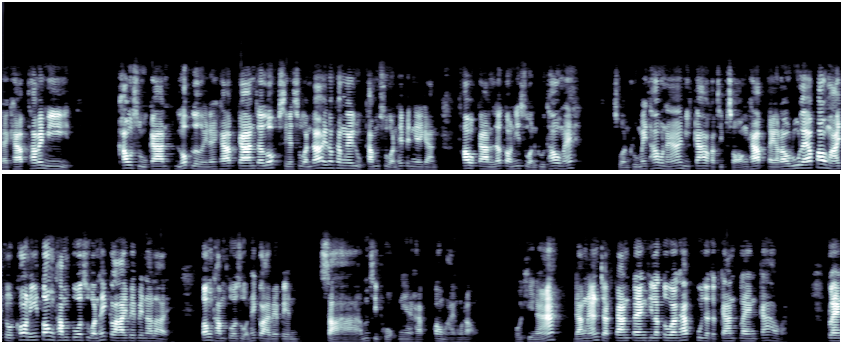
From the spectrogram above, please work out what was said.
นะครับ ถ้าไม่มีเข้าสู่การลบเลยนะครับ การจะลบเศษส่วนได้ต้องทำไงลูกทำส่วนให้เป็นไงกัน เท่ากัน แล้วตอนนี้ส่วนครูเท่าไหมส่วนครูไม่เท่านะ มี 9 กับ 12 ครับ แต่เรารู้แล้วเป้าหมายโจทย์ข้อนี้ต้องทำตัวส่วนให้กลายไปเป็นอะไร ต้องทำตัวส่วนให้กลายไปเป็น 36 เนี่ยครับ เป้าหมายของเรา โอเคนะ ดังนั้นจัดการแปลงทีละตัวครับ ครูจะจัดการแปลง 9 ก่อน แปลง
